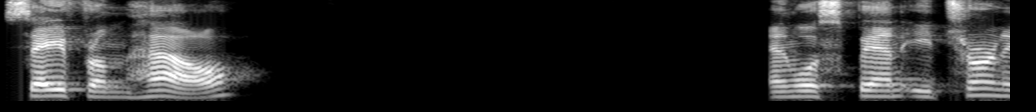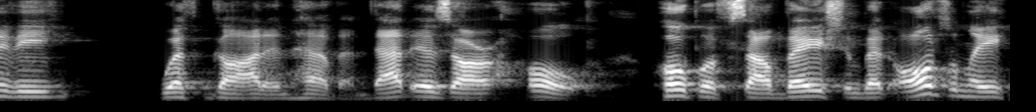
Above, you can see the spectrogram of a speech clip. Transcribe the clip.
saved from hell, and we'll spend eternity with God in heaven. That is our hope, hope of salvation. But ultimately,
